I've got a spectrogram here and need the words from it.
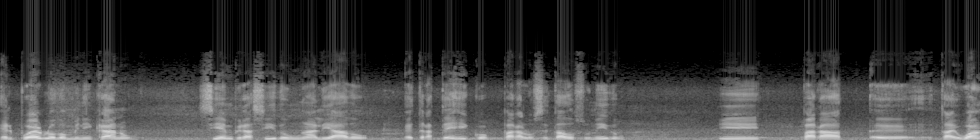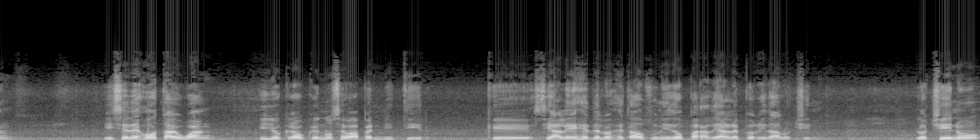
el pueblo dominicano siempre ha sido un aliado estratégico para los Estados Unidos y para eh, Taiwán. Y se dejó Taiwán y yo creo que no se va a permitir que se aleje de los Estados Unidos para darle prioridad a los chinos. Los chinos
